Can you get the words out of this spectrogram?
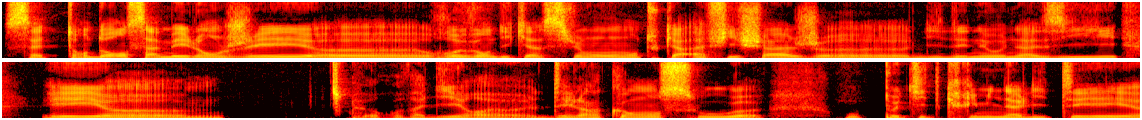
cette tendance à mélanger euh, revendication, en tout cas affichage euh, d'idées néo-nazis et euh, on va dire délinquance ou, ou, petite criminalité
